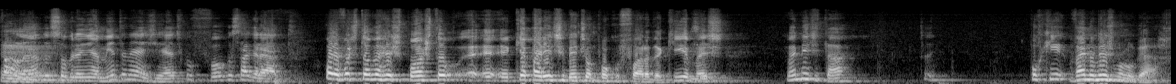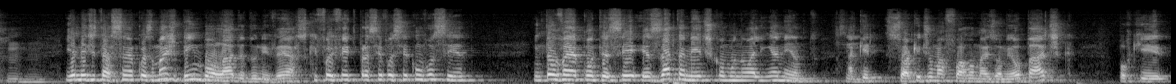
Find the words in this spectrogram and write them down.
falando hum. sobre alinhamento energético, fogo sagrado. Olha, eu vou te dar uma resposta é, é, é que aparentemente é um pouco fora daqui, mas Sim. vai meditar. Sim. Porque vai no mesmo lugar. Uhum. E a meditação é a coisa mais bem bolada do universo que foi feito para ser você com você. Então vai acontecer exatamente como no alinhamento. Aquele, só que de uma forma mais homeopática, porque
